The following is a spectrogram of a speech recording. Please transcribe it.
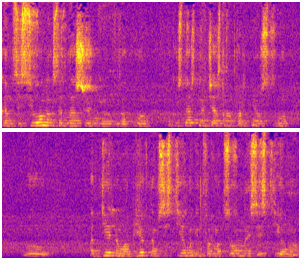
концессионных соглашений, в закон о государственно-частном партнерстве э, отдельным объектом системы информационной системы.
